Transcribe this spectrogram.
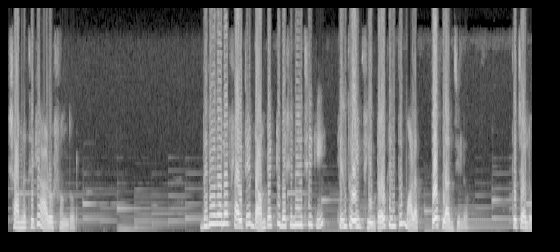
সামনে থেকে আরও সুন্দর। দিনের বেলা ফ্লাইটের দামটা একটু বেশি নেয় ঠিকই, কিন্তু এই ভিউটাও কিন্তু মারাত্মক লাগছিল। তো চলো,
